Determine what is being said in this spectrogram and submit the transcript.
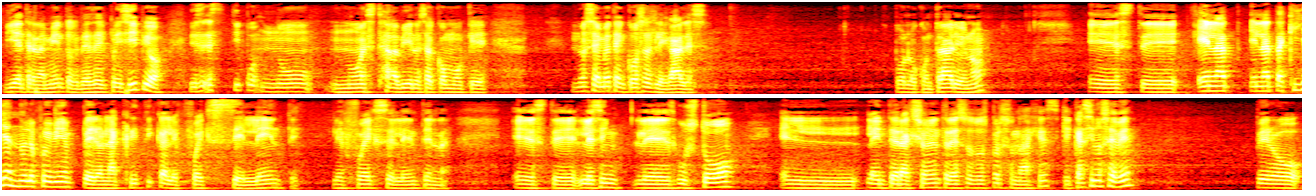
vía entrenamiento, desde el principio, dice, este tipo no, no está bien, o sea, como que no se mete en cosas legales. Por lo contrario, ¿no? Este, en la, en la taquilla no le fue bien, pero en la crítica le fue excelente. Le fue excelente en la, este, les, les gustó la interacción entre esos dos personajes, que casi no se ven, pero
